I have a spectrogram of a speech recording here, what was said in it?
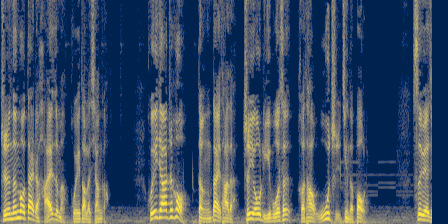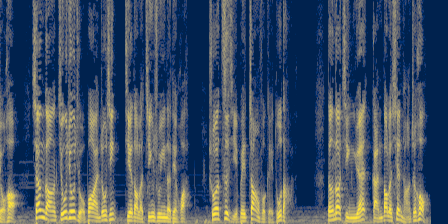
只能够带着孩子们回到了香港。回家之后，等待他的只有李伯森和他无止境的暴力。四月九号，香港九九九报案中心接到了金淑英的电话，说自己被丈夫给毒打了。等到警员赶到了现场之后。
